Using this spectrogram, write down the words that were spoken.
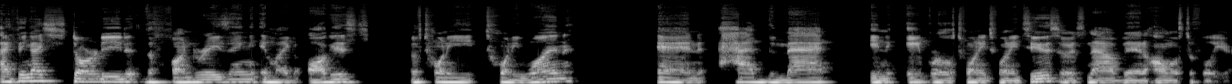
I think I started the fundraising in like August of 2021 and had the mat in April of 2022. So it's now been almost a full year.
